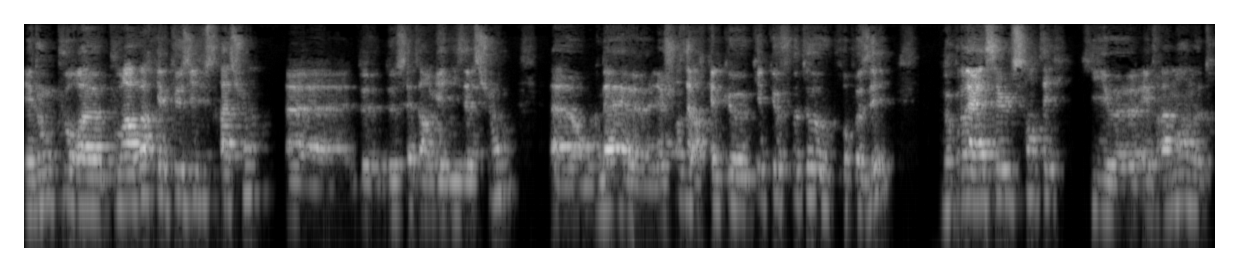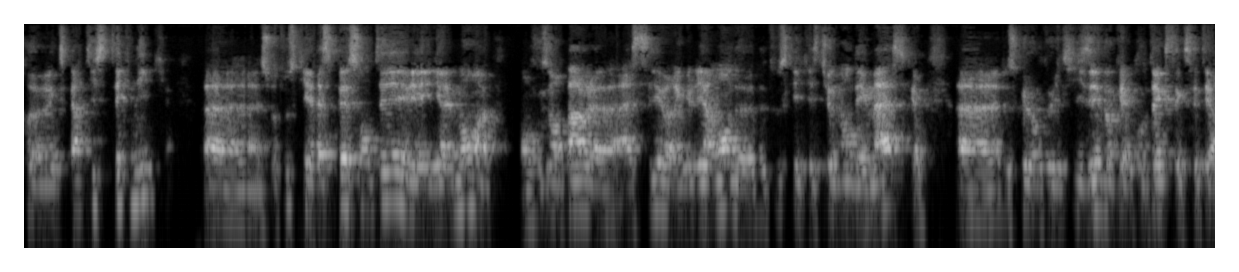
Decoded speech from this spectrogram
Et donc, pour, pour avoir quelques illustrations de, de, cette organisation, euh, on a euh, la chance d'avoir quelques, quelques photos à vous proposer. Donc, on a la cellule santé qui euh, est vraiment notre expertise technique sur tout ce qui est aspect santé et également on vous en parle assez régulièrement de, tout ce qui est questionnement des masques, de ce que l'on peut utiliser, dans quel contexte, etc.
